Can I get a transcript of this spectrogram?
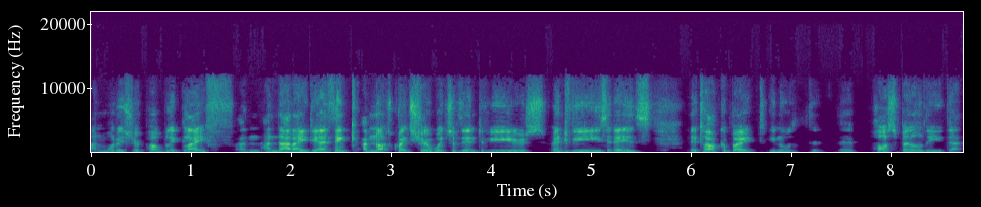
and what is your public life and and that idea. I think i'm not quite sure which of the interviewers interviewees it is. They talk about you know the, the possibility that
